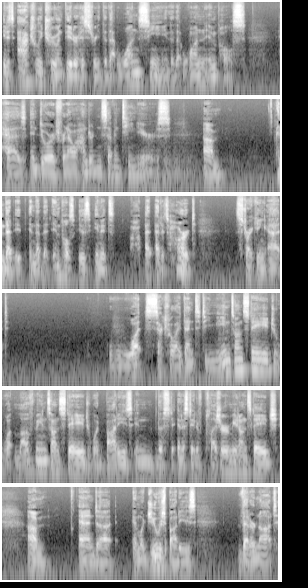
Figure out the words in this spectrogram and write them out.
it is actually true in theater history that that one scene, that that one impulse, has endured for now 117 years. Um, and that it, and that that impulse is in its at, at its heart striking at what sexual identity means on stage, what love means on stage, what bodies in the st- in a state of pleasure mean on stage, um, and uh, and what Jewish bodies that are not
